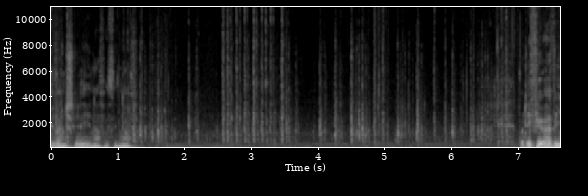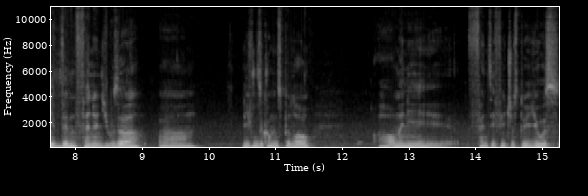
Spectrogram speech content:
eventually enough is enough. But if you're a heavy Vim fan and user, um, leave in the comments below how many fancy features do you use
